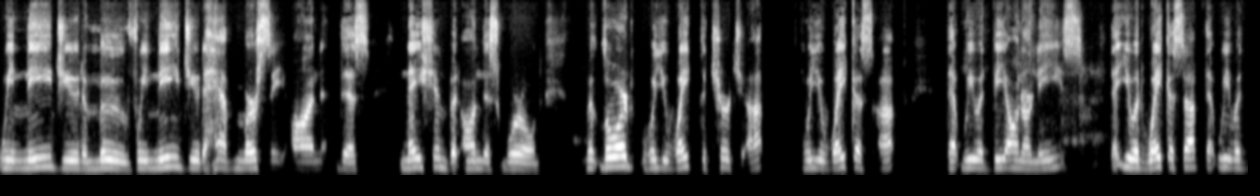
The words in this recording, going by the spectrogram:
We need you to move. We need you to have mercy on this nation, but on this world. But Lord, will you wake the church up? Will you wake us up that we would be on our knees? That you would wake us up, that we would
